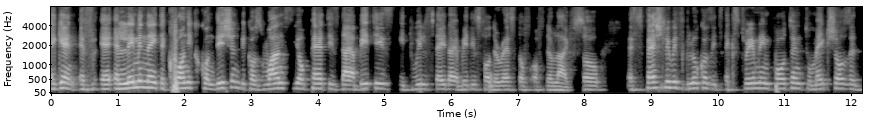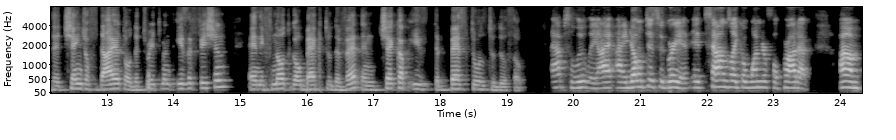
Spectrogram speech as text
again, if, eliminate a chronic condition because once your pet is diabetes, it will stay diabetes for the rest of, of their life. So especially with glucose, it's extremely important to make sure that the change of diet or the treatment is efficient. And if not, go back to the vet and checkup is the best tool to do so. Absolutely. I, I don't disagree. It, it sounds like a wonderful product. Um,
